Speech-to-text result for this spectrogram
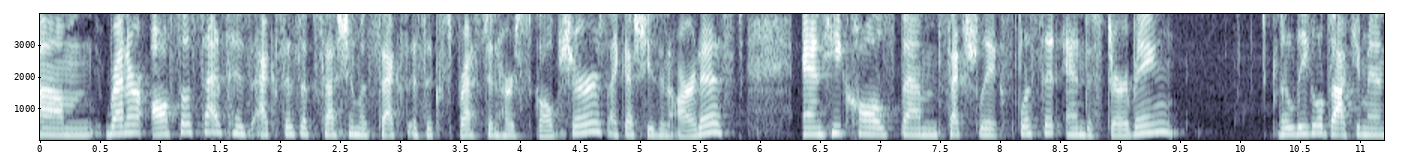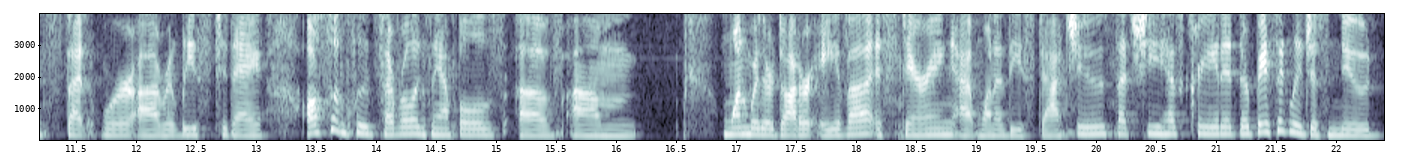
Um, Renner also says his ex's obsession with sex is expressed in her sculptures. I guess she's an artist. And he calls them sexually explicit and disturbing. The legal documents that were uh, released today also include several examples of um, one where their daughter Ava is staring at one of these statues that she has created. They're basically just nude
